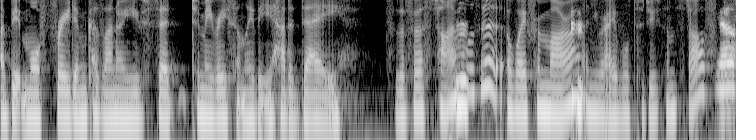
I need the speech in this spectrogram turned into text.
a bit more freedom, because I know you've said to me recently that you had a day for the first time, was it, away from Mara, and you were able to do some stuff. yeah.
